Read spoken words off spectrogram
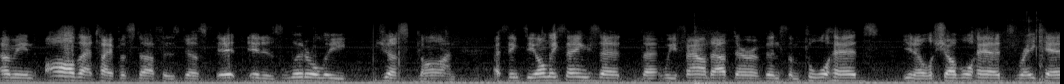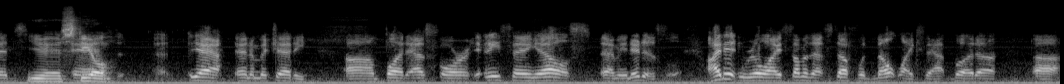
I mean, all that type of stuff is just, it, it is literally just gone. I think the only things that, that we found out there have been some tool heads, you know, shovel heads, rake heads, Yeah, steel. and, yeah, and a machete. Um, but as for anything else, I mean, it is. I didn't realize some of that stuff would melt like that, but uh, uh,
